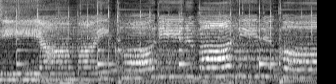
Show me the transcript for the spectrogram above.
আমায় ঘরের বাহির করে।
